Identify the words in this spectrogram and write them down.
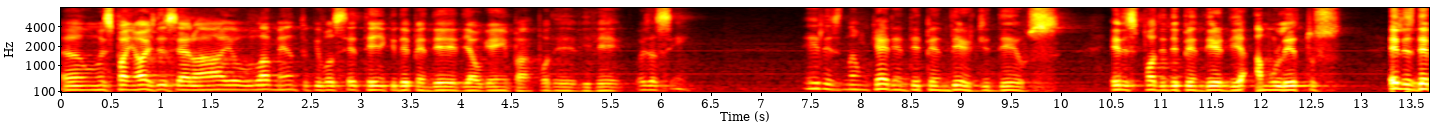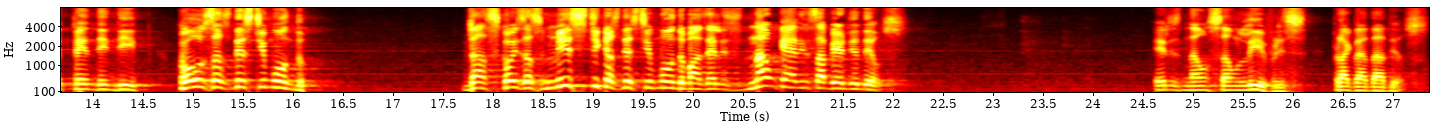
é, um espanhóis disseram: Ah, eu lamento que você tenha que depender de alguém para poder viver, coisa assim. Eles não querem depender de Deus, eles podem depender de amuletos, eles dependem de coisas deste mundo, das coisas místicas deste mundo, mas eles não querem saber de Deus eles não são livres para agradar a Deus.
